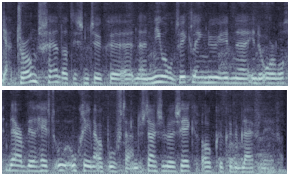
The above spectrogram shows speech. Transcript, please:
Ja, drones, hè, dat is natuurlijk uh, een nieuwe ontwikkeling nu in, uh, in de oorlog. Daar heeft Oekraïne ook behoefte aan. Dus daar zullen we zeker ook kunnen blijven leven.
